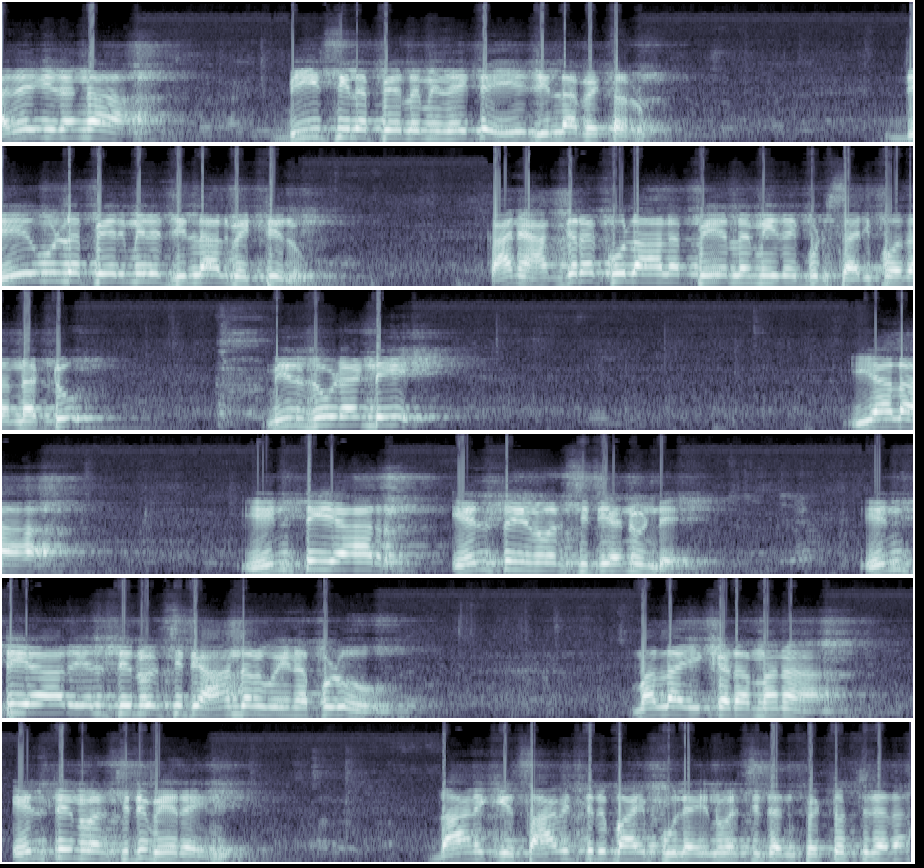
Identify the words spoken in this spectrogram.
అదేవిధంగా బీసీల పేర్ల మీద అయితే ఏ జిల్లా పెట్టరు. దేవుళ్ళ పేరు మీద జిల్లాలు పెట్టిరు కానీ అగ్రకులాల పేర్ల మీద ఇప్పుడు సరిపోదన్నట్టు. మీరు చూడండి ఇవాళ ఎన్టీఆర్ హెల్త్ యూనివర్సిటీ అని ఉండే. ఎన్టీఆర్ హెల్త్ యూనివర్సిటీ ఆంధ్ర పోయినప్పుడు మళ్ళా ఇక్కడ మన హెల్త్ యూనివర్సిటీ వేరైంది. దానికి సావిత్రిబాయి పూలే యూనివర్సిటీ అని పెట్టొచ్చు కదా.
